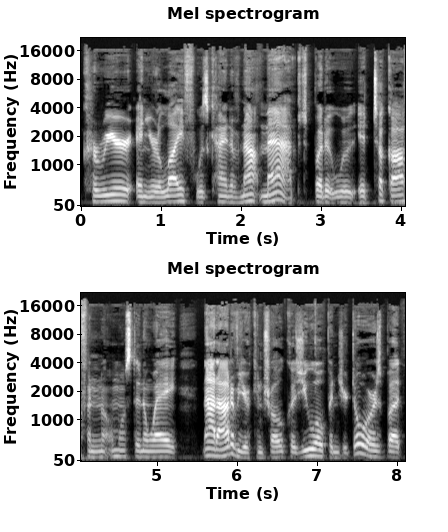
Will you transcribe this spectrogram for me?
career and your life was kind of not mapped but it was it took off and almost in a way not out of your control because you opened your doors but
